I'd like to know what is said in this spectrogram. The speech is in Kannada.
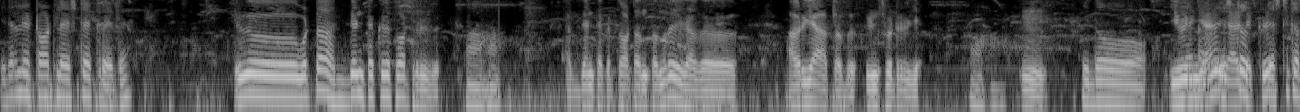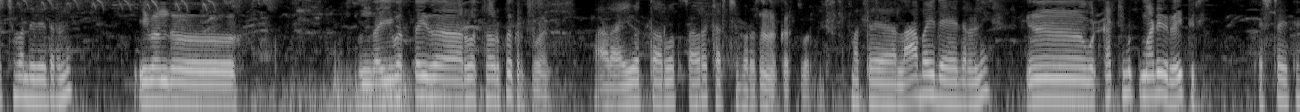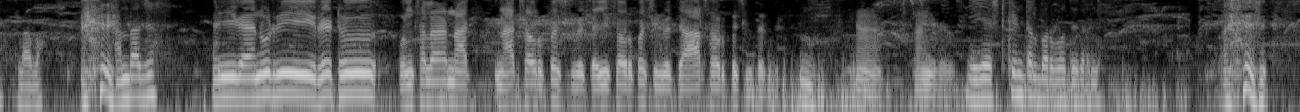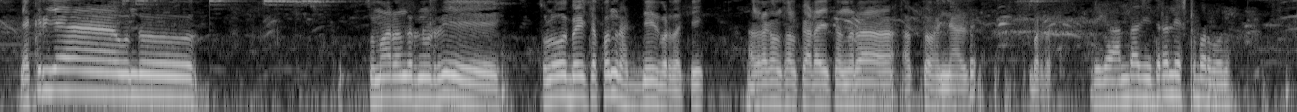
ಇದರಲ್ಲಿ ಟೋಟಲ್ ಎಷ್ಟು ಎಕರೆ ಇದೆ? ಇದು ಒಟ್ಟು ಹದಿನೆಂಟು ಎಕರೆ ತೋಟ ರೀ ಇದು. ಹಾಂ ಹಾಂ. ಹದಿನೆಂಟು ಎಕರೆ ತೋಟ ಅಂತಂದ್ರೆ ಈಗ ಅದು ಅವ್ರಿಗೆ ಆತದು ಇನ್ಸ್ಪೆಕ್ಟ್ರಿಗೆ. ಹಾಂ ಹಾಂ. ಹ್ಞೂ ಇದು ಇವರಿಗೆ ಎಷ್ಟು ಎರಡು ಎಕರೆ. ಎಷ್ಟು ಖರ್ಚು ಬಂದಿದೆ ಇದರಲ್ಲಿ? ಈಗ ಒಂದು ಒಂದು ಐವತ್ತೈದು ಅರವತ್ತು ಸಾವಿರ ರೂಪಾಯಿ ಖರ್ಚು ಮಾಡಿ ಐವತ್ತು ಅರವತ್ತು ಸಾವಿರ ಖರ್ಚು ಬರುತ್ತೆ. ಹಾಂ ಖರ್ಚು ಬರುತ್ತೆ. ಮತ್ತು ಲಾಭ ಇದೆ ಇದರಲ್ಲಿ? ಒಟ್ಟು ಖರ್ಚು ಬಿಟ್ಟು ಮಾಡಿದ್ರೆ ಐತ್ರಿ. ಎಷ್ಟೈತೆ ಲಾಭ? ಅಂದಾಜು? ಈಗ ನೋಡ್ರಿ ರೇಟು ಒಂದ್ಸಲ ನಾಲ್ಕು ನಾಲ್ಕು ಸಾವಿರ ರೂಪಾಯಿ ಸಿಗ್ತೈತೆ ಐದು ಸಾವಿರ ರೂಪಾಯಿ ಸಿಗ್ತೈತೆ ಆರು ಸಾವಿರ ರೂಪಾಯಿ ಸಿಗ್ತೈತಿ. ಹ್ಞೂ ಹಾಂ ಹಂಗಿದೆ. ಈಗ ಎಷ್ಟು ಕ್ವಿಂಟಲ್ ಬರ್ಬೋದು ಇದರಲ್ಲಿ? ಎಕರೆಗೆ ಒಂದು ಸುಮಾರು ಅಂದ್ರೆ ನೋಡ್ರಿ ಚಲೋ ಬೆಳಿತಪ್ಪ ಅಂದ್ರೆ ಹದಿನೈದು ಬರ್ತೈತಿ. ಅದ್ರಾಗ ಒಂದು ಸ್ವಲ್ಪ ಎಡ ಐತಂದ್ರೆ ಹತ್ತು ಹನ್ನೆರಡು ಬರ್ತೈತಿ. ಈಗ ಅಂದಾಜು ಇದರಲ್ಲಿ ಎಷ್ಟು ಬರ್ಬೋದು?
